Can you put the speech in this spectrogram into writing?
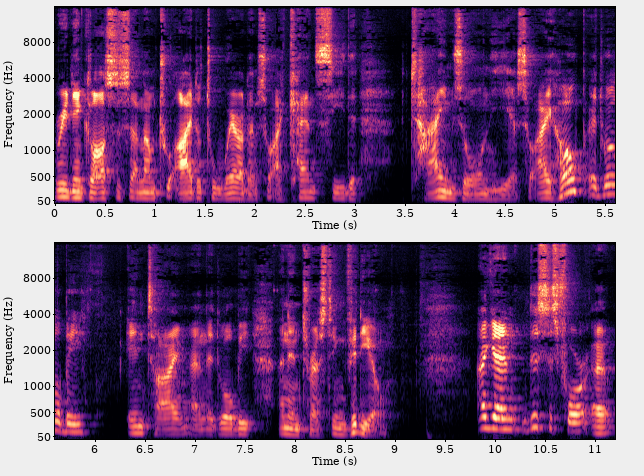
reading glasses and I'm too idle to wear them, so I can't see the time zone here. So I hope it will be in time and it will be an interesting video. Again, this is for a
